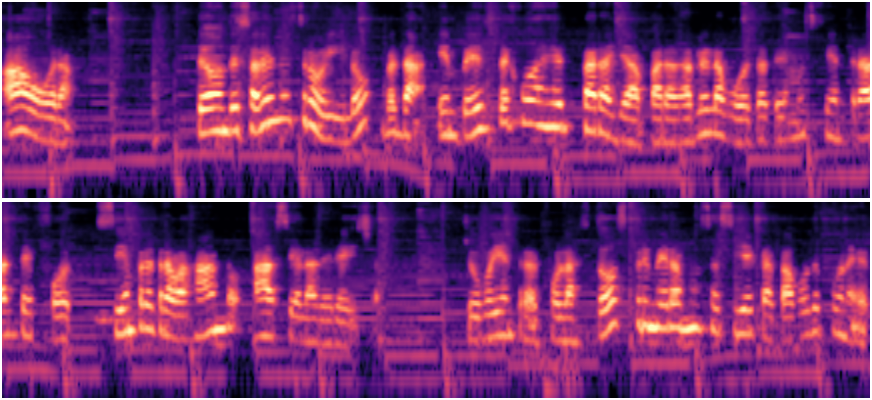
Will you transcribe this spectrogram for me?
ahora de donde sale nuestro hilo verdad en vez de coger para allá para darle la vuelta tenemos que entrar de siempre trabajando hacia la derecha. Yo voy a entrar por las dos primeras mozasillas que acabo de poner.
